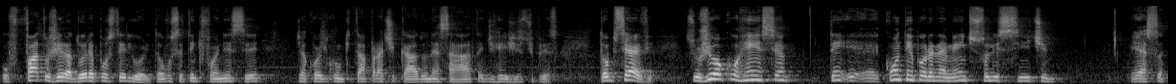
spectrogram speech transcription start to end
o fato gerador é posterior. Então você tem que fornecer de acordo com o que está praticado nessa ata de registro de preço. Então, observe, surgiu a ocorrência, tem, é, contemporaneamente solicite essa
